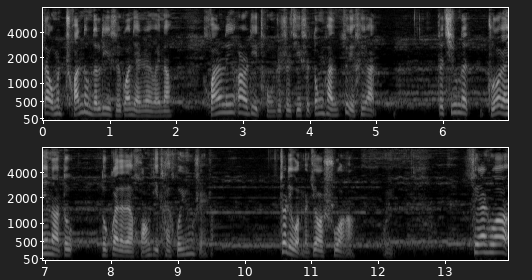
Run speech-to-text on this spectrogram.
在我们传统的历史观点认为呢，桓灵二帝统治时期是东汉最黑暗，这其中的主要原因呢，都都怪在了皇帝太昏庸身上。这里我们就要说啊，嗯，虽然说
